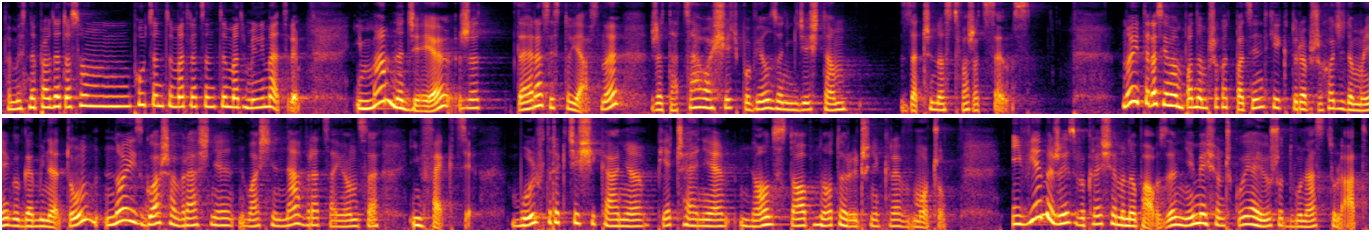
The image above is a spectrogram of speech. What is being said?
Tam jest naprawdę, to są pół centymetra, centymetr, milimetry. I mam nadzieję, że teraz jest to jasne, że ta cała sieć powiązań gdzieś tam zaczyna stwarzać sens. No i teraz ja Wam podam przykład pacjentki, która przychodzi do mojego gabinetu, no i zgłasza właśnie, właśnie nawracające infekcje. Ból w trakcie sikania, pieczenie, non-stop, notorycznie krew w moczu. I wiemy, że jest w okresie menopauzy, nie miesiączkuje już od 12 lat.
